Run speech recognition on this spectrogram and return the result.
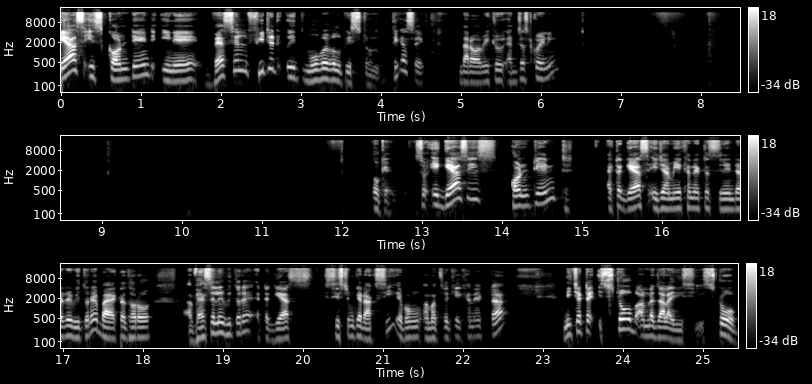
gas is content in a vessel fitted with movable piston ঠিক আছে? দাঁড়াও, আমি একটু অ্যাডজাস্ট করে নিই। Okay so a gas is content একটা গ্যাস এই যে আমি এখানে একটা সিলিন্ডারের ভিতরে বা একটা ধরো ভ্যাসেলের ভিতরে একটা গ্যাস সিস্টেমকে রাখছি এবং আমাদেরকে এখানে একটা নিচে একটা স্টোভ আমরা জ্বালাই দিছি স্টোভ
